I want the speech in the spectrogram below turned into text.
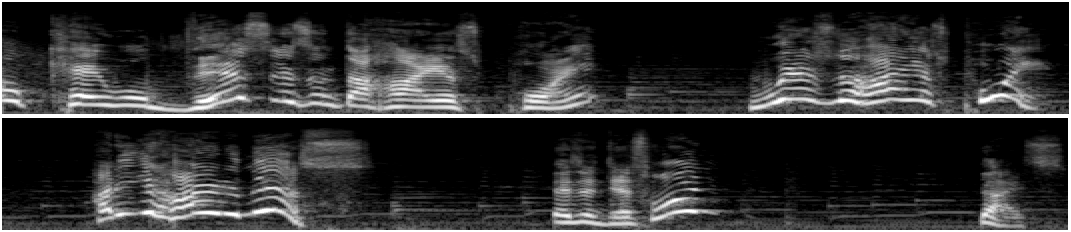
Okay, well, this isn't the highest point. Where's the highest point? How do you get higher than this? Is it this one? Guys,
